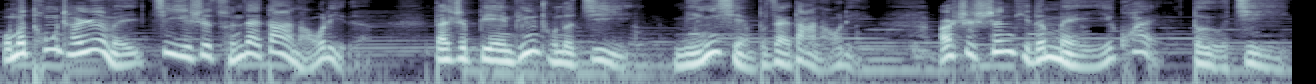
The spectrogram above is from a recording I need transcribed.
我们通常认为记忆是存在大脑里的，但是扁平虫的记忆。明显不在大脑里，而是身体的每一块都有记忆，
